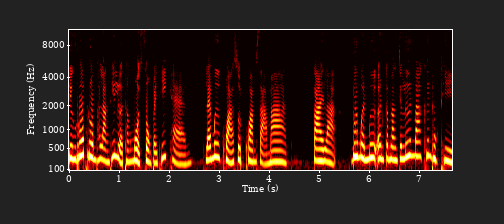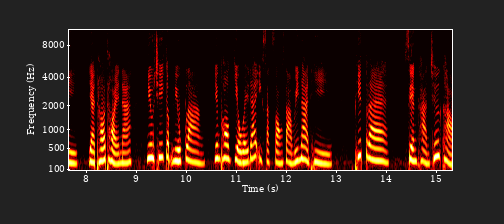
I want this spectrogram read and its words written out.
จึงรวบรวมพลังที่เหลือทั้งหมดส่งไปที่แขน และมือขวาสุดความสามารถ ตายละดูเหมือนมือเอิญกำลังจะลื่นมากขึ้นทุกที อย่าท้อถอยนะ นิ้วชี้กับนิ้วกลาง ยังพอเกี่ยวไว้ได้อีกสักสองสามวินาที พี่แตร เสียงขานชื่อเขา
